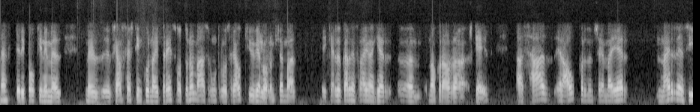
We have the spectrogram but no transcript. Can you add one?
nefnt er í bókinni með, með fjárfestinguna í breyðþóttunum að 330 vélunum sem að gerðu garðin frægan hér um nokkur ára skeið að það er ákvörðun sem að er nærrið því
